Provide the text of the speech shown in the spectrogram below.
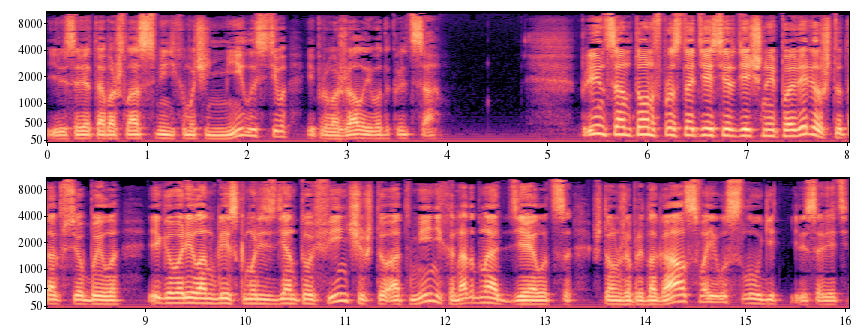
Елисавета обошлась с Миником очень милостиво и провожала его до крыльца. Принц Антон в простоте сердечной поверил, что так все было, и говорил английскому резиденту Финчу, что от Миниха надо отделаться, что он же предлагал свои услуги Елисавете.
